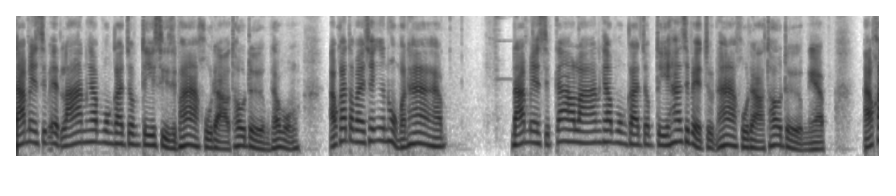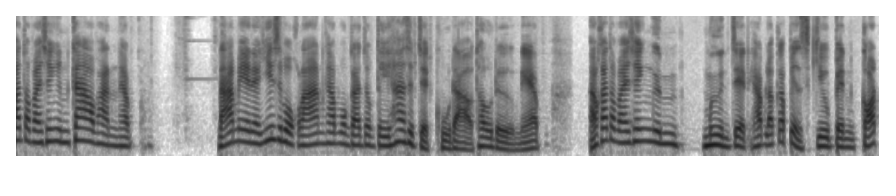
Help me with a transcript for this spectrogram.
ดาเมจ11 ล้านครับวงการโจมตี 45 คูดาวเท่าเดิมครับผมอาค่าต่อไปใช้เงิน 6,500ครับดาเมจ19 ล้านครับวงการโจมตี 51.5 คูดาวเท่าเดิมนะครับอาค่าต่อไปใช้เงิน 9,000ครับดาเมจเนี่ย26 ล้านครับวงการโจมตี 57 คูดาวเท่าเดิมนะครับอาค่าต่อไปใช้เงิน 17,000ครับแล้วก็เปลี่ยนสกิลเป็น God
